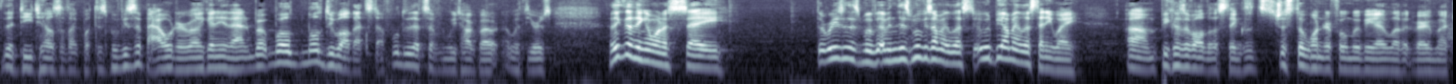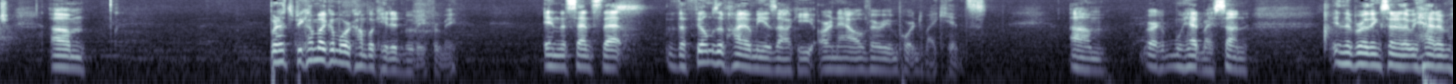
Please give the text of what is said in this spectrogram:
the details of like what this movie's about or like any of that, but we'll we'll do all that stuff. We'll do that stuff when we talk about with yours. I think the thing I want to say, the reason this movie, I mean, this movie's on my list. It would be on my list anyway, um, because of all those things. It's just a wonderful movie. I love it very much. Um, but it's become like a more complicated movie for me, in the sense that the films of Hayao Miyazaki are now very important to my kids. Um, or we had my son in the birthing center that we had him.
